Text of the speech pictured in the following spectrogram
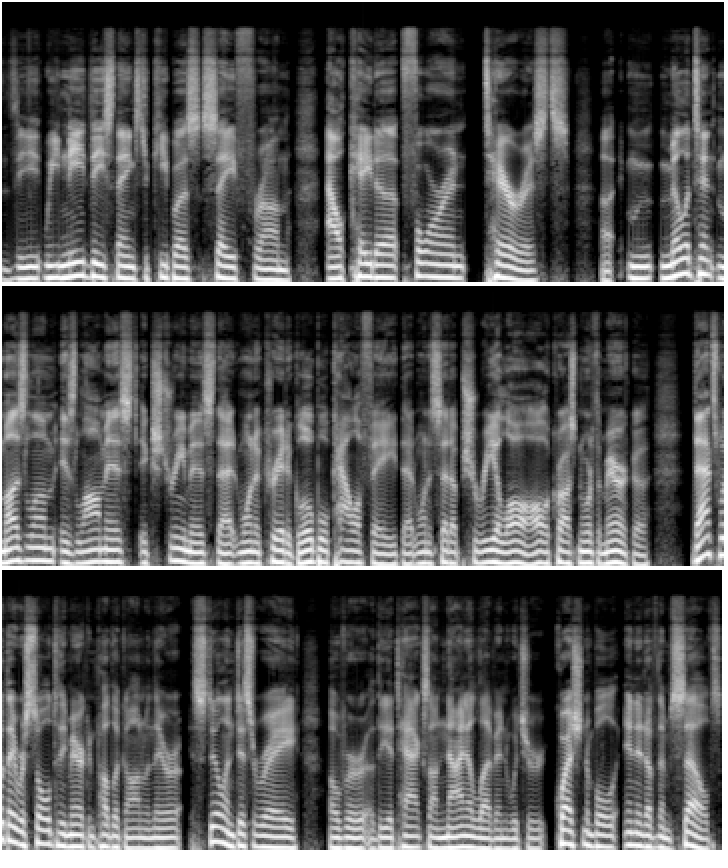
the we need these things to keep us safe from Al Qaeda, foreign terrorists, uh, m- militant Muslim Islamist extremists that want to create a global caliphate, that want to set up Sharia law all across North America. That's what they were sold to the American public on when they were still in disarray over the attacks on 9 11, which are questionable in and of themselves.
